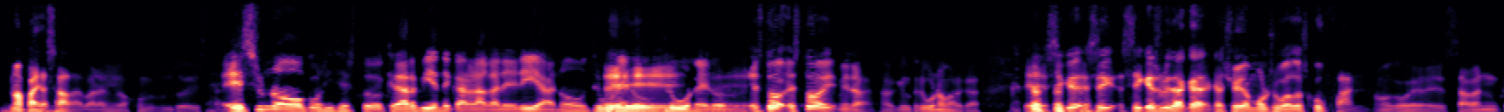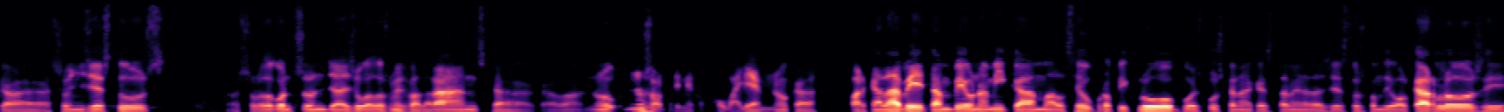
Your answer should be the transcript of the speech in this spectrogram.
Es una payasada para mí, bajo mi punto de vista. Es uno, ¿cómo se dice esto? Quedar bien de cara a la galería, ¿no? Un tribunero, un Sí, tribunero. sí. Esto, esto, mira, aquí el tribuna marca. Eh, sí, que, sí, sí que és veritat que, que això hi ha molts jugadors que ho fan, no? que saben que són gestos, sobretot quan són ja jugadors més veterans, que, que no, no és el primer cop que ho veiem, no? que per quedar bé també una mica amb el seu propi club, pues busquen aquesta mena de gestos, com diu el Carlos, i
